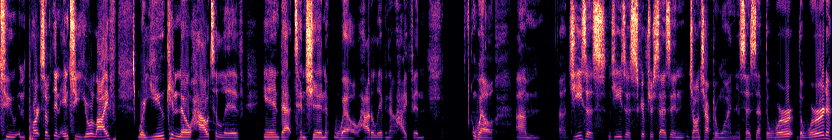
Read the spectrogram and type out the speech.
to impart something into your life where you can know how to live in that tension well, how to live in that hyphen well. Um, uh, Jesus, Jesus, Scripture says in John chapter one, it says that the word, the Word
